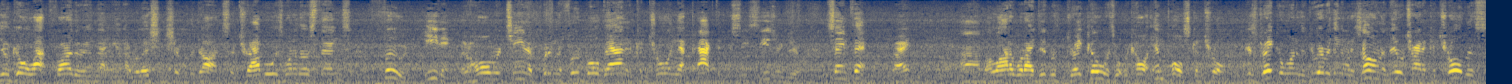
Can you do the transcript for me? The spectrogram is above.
You'll go a lot farther in that in that relationship with the dog. So travel is one of those things. Food, eating, their whole routine of putting the food bowl down and controlling that pack that you see Cesar do. Same thing, right? Um, a lot of what I did with Draco was what we call impulse control. Because Draco wanted to do everything on his own, and they were trying to control this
